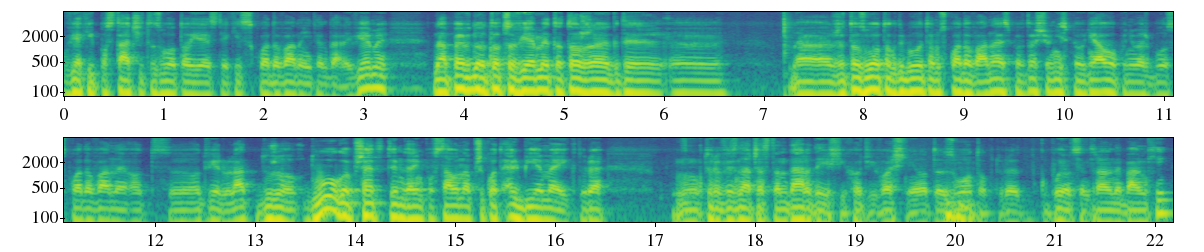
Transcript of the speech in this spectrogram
w jakiej postaci to złoto jest, jak jest składowane i tak dalej. Wiemy, na pewno to, co wiemy, to to, że gdy... E, a, że to złoto, gdy były tam składowane, z pewnością nie spełniało, ponieważ było składowane od, od wielu lat, dużo, długo przed tym, zanim powstało na przykład LBMA, które, mm, które wyznacza standardy, jeśli chodzi właśnie o to złoto, które kupują centralne banki,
